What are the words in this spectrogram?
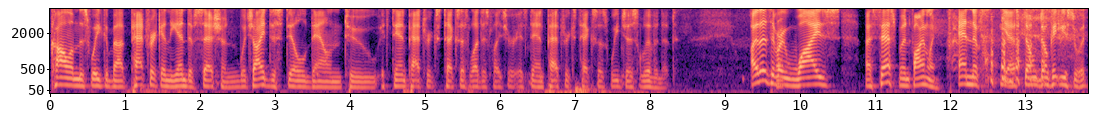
column this week about Patrick and the end of session, which I distilled down to it's Dan Patrick's Texas legislature, it's Dan Patrick's Texas, we just live in it. I thought it's a very wise assessment. Finally. And the yes, don't don't get used to it.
